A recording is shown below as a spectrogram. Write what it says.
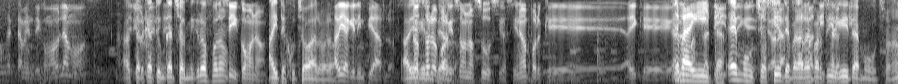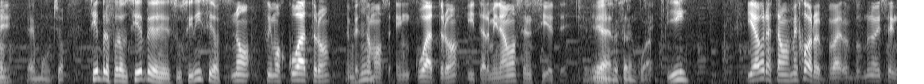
Exactamente, como hablamos. Acércate un cacho al micrófono. Sí, cómo no. Ahí te escucho bárbaro. Había que limpiarlos. Había no que solo porque son unos sucios, sino porque hay que. Tema ganar de más guita. Es mucho, siete para repartir guita es mucho, ¿no? Sí. Es mucho. ¿Siempre fueron siete desde sus inicios? No, fuimos cuatro, empezamos en cuatro y terminamos en siete. Bien. Empezar en cuatro. ¿Y? Y ahora estamos mejor. Uno dice,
